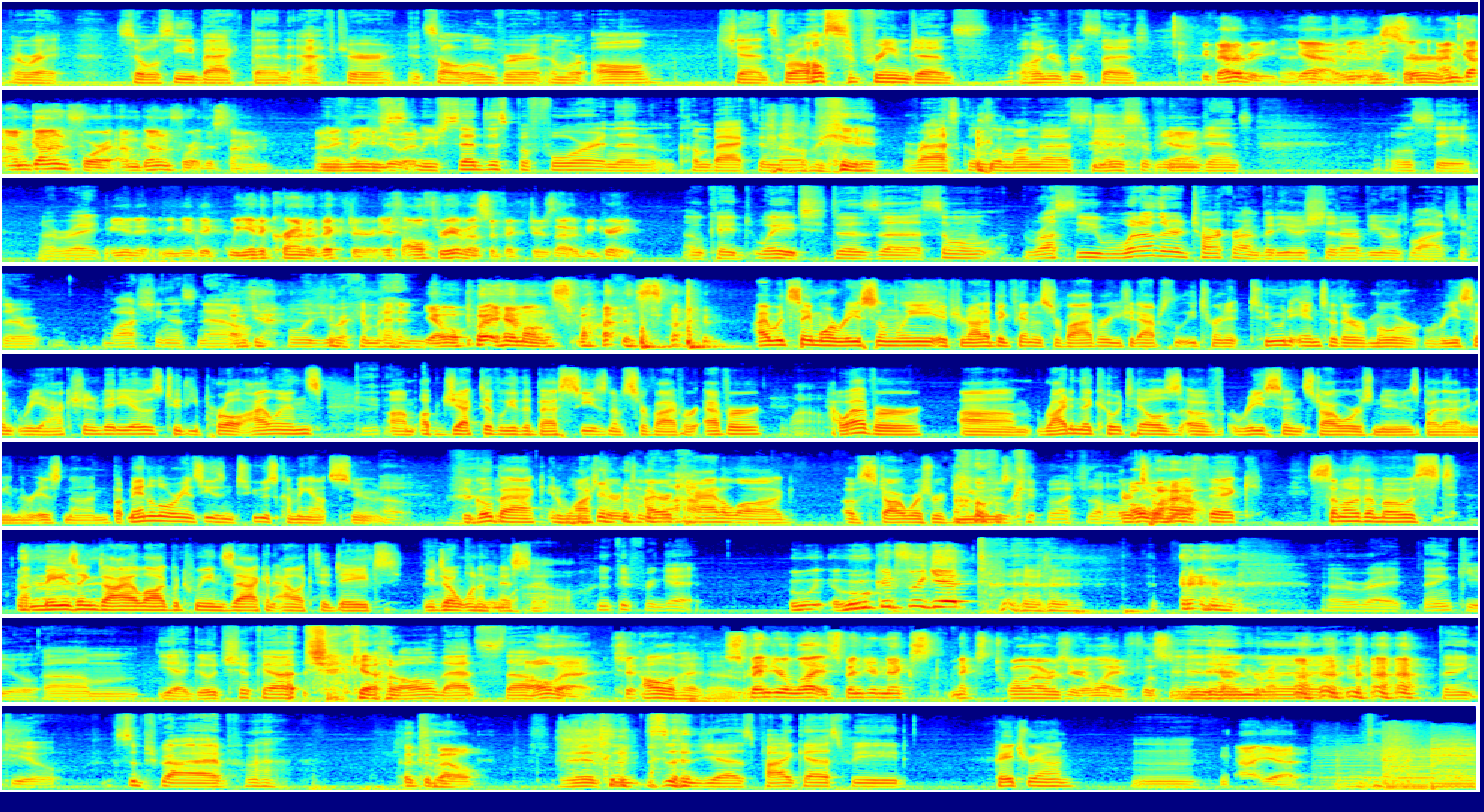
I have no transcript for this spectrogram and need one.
All right. So we'll see you back then after it's all over and we're all gents. We're all supreme gents. 100%. We better be. Uh, yeah, we, Yes, we sir. I'm gu- I'm gunning for it. I'm gunning for it this time. I, I We, can we've, do it. we've said this before and then it'll come back and there'll be rascals among us, no supreme Yeah. gents. We'll see. All right. We need a, we need a we need a crown a victor. If all three of us are victors, that would be great. Okay, wait. Does uh, someone, Rusty, what other Tarkaron videos should our viewers watch if they're watching us now? Oh, yeah. What would you recommend? Yeah, we'll put him on the spot this time. I would say more recently, if you're not a big fan of Survivor, you should absolutely turn it tune into their more recent reaction videos to the Pearl Islands. Um, objectively, the best season of Survivor ever. wow. However, um, riding the coattails of recent Star Wars news, by that I mean there is none, but Mandalorian season two is coming out soon. Oh. So go back and watch their entire Wow. catalog of Star Wars reviews. okay, watch the whole They're Oh, wow. terrific. Some of the most amazing dialogue between Zach and Alec to date. You don't want to miss Wow. Who could forget? Who who could forget? all right, thank you. Um, yeah, go check out check out all that stuff. all that. Ch- All of it. All right. Spend your life. Spend your next next twelve hours of your life listening to And, Tarkaron. Thank you. Subscribe. Click the bell. It's, it's- yes, podcast feed. Patreon. Mm. Not yet.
